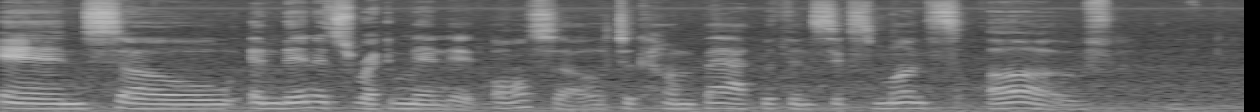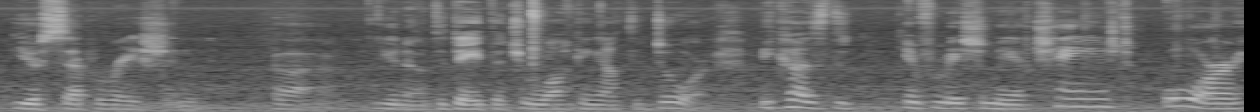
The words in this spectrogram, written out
And so, and then it's recommended also to come back within six months of your separation, uh, you know, the date that you're walking out the door, because the information may have changed, or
